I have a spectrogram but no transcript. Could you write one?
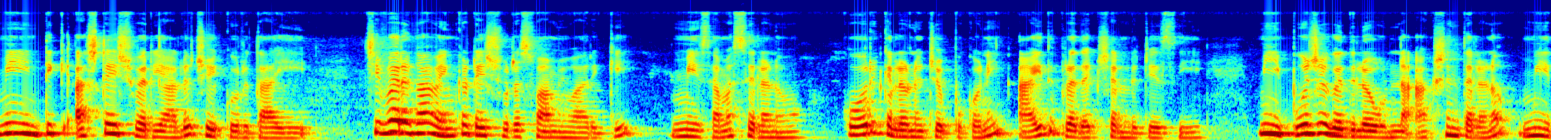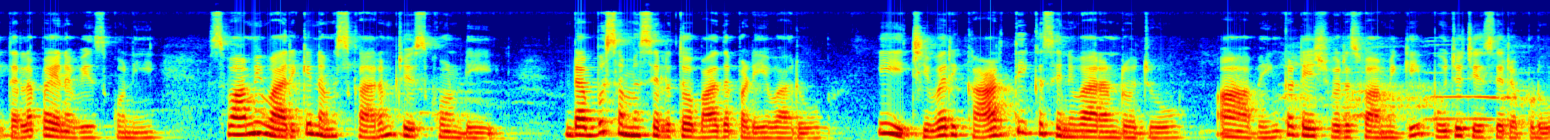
మీ ఇంటికి అష్టైశ్వర్యాలు చేకూరుతాయి. చివరగా వెంకటేశ్వర స్వామి వారికి మీ సమస్యలను కోరికలను చెప్పుకొని ఐదు ప్రదక్షిణలు చేసి మీ పూజ గదిలో ఉన్న అక్షింతలను మీ తలపైన వేసుకొని స్వామివారికి నమస్కారం చేసుకోండి. డబ్బు సమస్యలతో బాధపడేవారు. ఈ చివరి కార్తీక శనివారం రోజు ఆ వెంకటేశ్వర స్వామికి పూజ చేసేటప్పుడు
